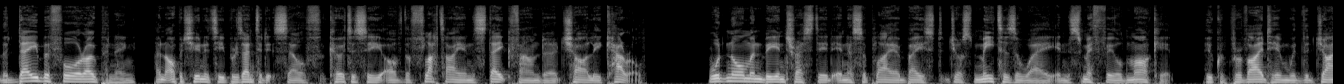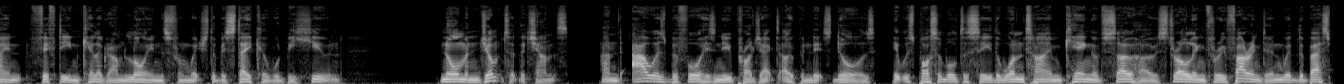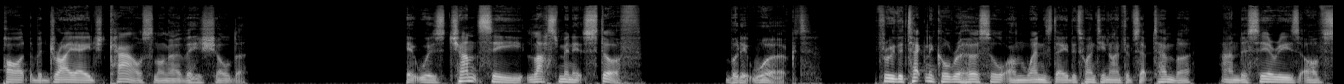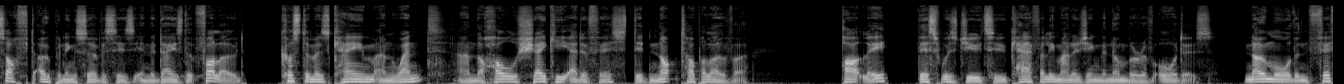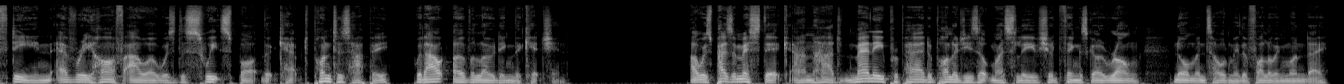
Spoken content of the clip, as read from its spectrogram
The day before opening, an opportunity presented itself courtesy of the Flatiron Steak founder Charlie Carroll. Would Norman be interested in a supplier based just metres away in Smithfield Market who could provide him with the giant 15 kilogram loins from which the bistecca would be hewn? Norman jumped at the chance, and hours before his new project opened its doors, it was possible to see the one time king of Soho strolling through Farringdon with the best part of a dry aged cow slung over his shoulder. It was chancy, last minute stuff, but it worked. Through the technical rehearsal on Wednesday, the 29th of September, and a series of soft opening services in the days that followed, customers came and went, and the whole shaky edifice did not topple over. Partly, this was due to carefully managing the number of orders. No more than 15 every half hour was the sweet spot that kept punters happy without overloading the kitchen. I was pessimistic and had many prepared apologies up my sleeve should things go wrong, Norman told me the following Monday.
